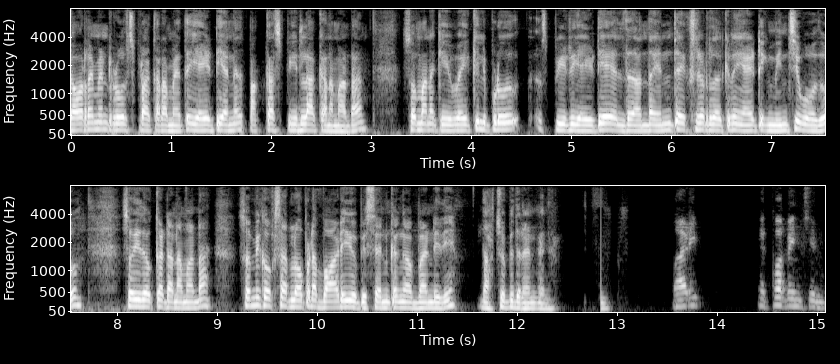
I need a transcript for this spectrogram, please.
గవర్నమెంట్ రూల్స్ ప్రకారం అయితే ఎయిటీ అనేది పక్కా స్పీడ్ లాక్ అనమాట సో మనకి వెహికల్ ఇప్పుడు స్పీడ్ ఎయిటీ వెళ్తుంది. అంత ఎంత ఎక్సిడెంట్ దొరికినా ఎయిటీకి మించి పోదు. సో ఇది ఒక్కటి అనమాట సో మీకు ఒకసారి లోపల బాడీ చూపిస్తాను. వెనకంగా బండిది దా చూపిద్దరు వెనకంగా. బాడీ ఎక్కువ పెంచింది.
